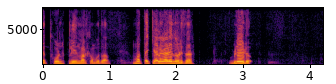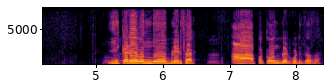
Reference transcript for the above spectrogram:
ಎತ್ಕೊಂಡು ಕ್ಲೀನ್ ಮಾಡ್ಕೊಬೋದು. ಮತ್ತು ಕೆಳಗಡೆ ನೋಡಿ ಸರ್ ಬ್ಲೇಡು. ಈ ಕಡೆ ಒಂದು ಬ್ಲೇಡ್ ಸರ್. ಆ ಪಕ್ಕ ಒಂದು ಬ್ಲೇಡ್ ಕೊಟ್ಟಿದ್ದಾರೆ ಸರ್.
